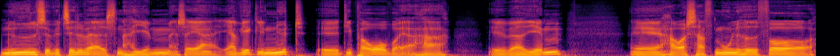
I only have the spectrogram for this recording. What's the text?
nydelse ved tilværelsen herhjemme. Altså, jeg, jeg har virkelig nyt øh, de par år, hvor jeg har øh, været hjemme. Øh, har også haft mulighed for at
